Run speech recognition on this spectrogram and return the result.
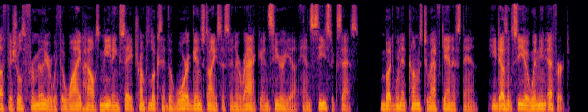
Officials familiar with the White House meeting say Trump looks at the war against ISIS in Iraq and Syria and sees success. But when it comes to Afghanistan, he doesn't see a winning effort.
